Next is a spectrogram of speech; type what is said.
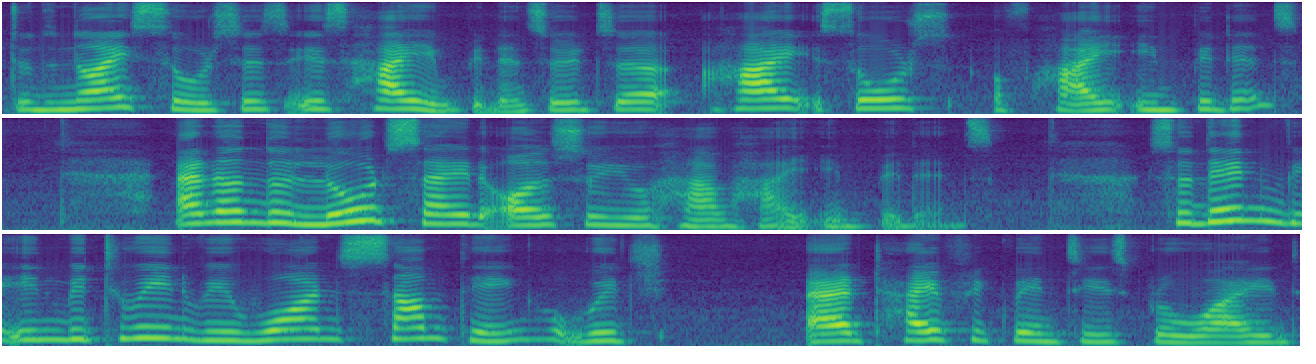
to the noise sources is high impedance. So, it is a high source of high impedance and on the load side also you have high impedance. So, then in between we want something which at high frequencies provide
